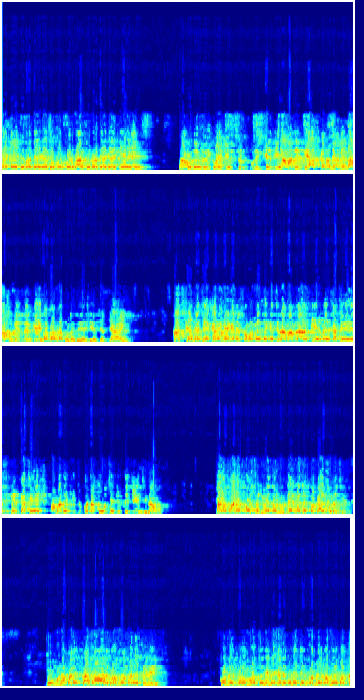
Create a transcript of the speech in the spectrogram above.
থাকে কোনো জায়গায় দখল করবার, কোনো জায়গায় গিয়ে, তাহলে ওই কয়েকজন পুলিশকে দিয়ে আমাদেরকে আটকানো যাবে না। পুলিশদেরকে এই কথা আমরা বলে দিয়ে দিয়েছে চাই আজকে আমরা যে কারণে এখানে সমাবেশ দেখেছিলাম, আমরা ডিএম এর কাছে এসপির কাছে আমাদের কিছু কথা পৌঁছে দিতে চেয়েছিলাম। সারা ভারতবর্ষ জুড়ে তো লুটের রাজত্ব কায়েম করেছে। যমুনা পারের দাদা আর গঙ্গা পারের দিদি। কমরেড মোহাম্মদ সেলিম এখানে বলেছেন, কমরেড রমেশ পাত্র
